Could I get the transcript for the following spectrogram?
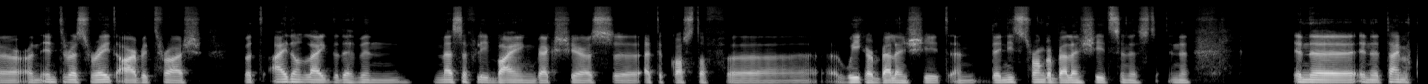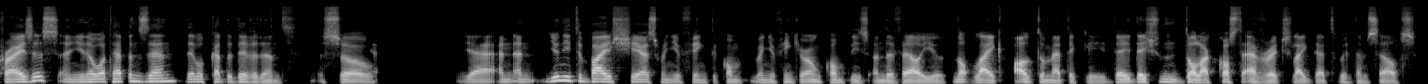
or an interest rate arbitrage. But I don't like that they've been massively buying back shares uh, at the cost of uh, a weaker balance sheet, and they need stronger balance sheets in this in a in a in a time of crisis. And you know what happens then? They will cut the dividend. So. Yeah. Yeah and and you need to buy shares when you think the comp- when you think your own company is undervalued not like automatically they they shouldn't dollar cost average like that with themselves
